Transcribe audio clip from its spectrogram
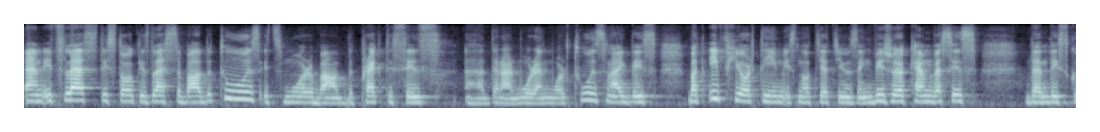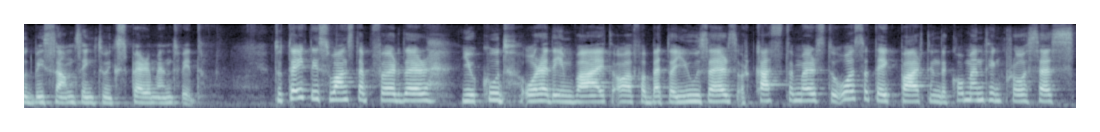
And it's less, this talk is less about the tools, it's more about the practices. Uh, there are more and more tools like this. But if your team is not yet using visual canvases, then this could be something to experiment with. To take this one step further, you could already invite alpha beta users or customers to also take part in the commenting process.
